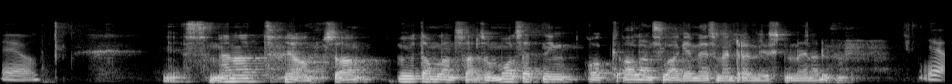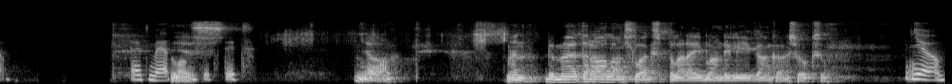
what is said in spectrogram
ja. Yes. Men att, ja, så utomlands har du som målsättning och A-landslaget är med som en dröm just nu menar du? Ja. Ett mer yes. långsiktigt mål. Ja. Men du möter A-landslagsspelare ibland i ligan kanske också? Ja.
